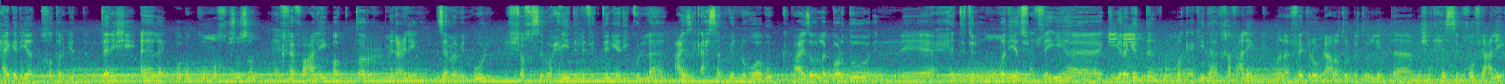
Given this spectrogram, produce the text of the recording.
الحاجة ديت خطر جدا. تاني شيء أهلك وابوك وامك خصوصا هيخافوا عليك أكتر من عينيهم. زي ما بنقول الشخص الوحيد اللي في الدنيا دي كلها عايزك أحسن منه هو أبوك. فعايز أقول لك برضو إن حتة الأمومة ديت هتلاقيها كبيرة جدا. وامك أكيد هتخاف عليك. وأنا فاكر أمي على طول بتقول لي أنت مش هتحس بخوفي عليك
